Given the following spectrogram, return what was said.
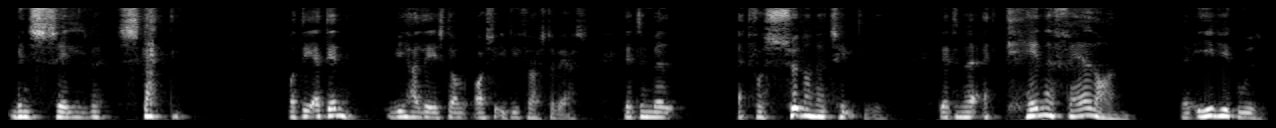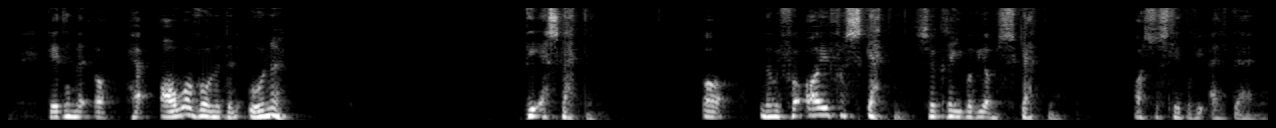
men selve skatten. Og det er den, vi har læst om også i de første vers. Dette med at få synderne tilgivet. Dette med at kende faderen, den evige Gud. Dette med at have overvundet den onde. Det er skatten. Og når vi får øje for skatten, så griber vi om skatten, og så slipper vi alt det andet.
